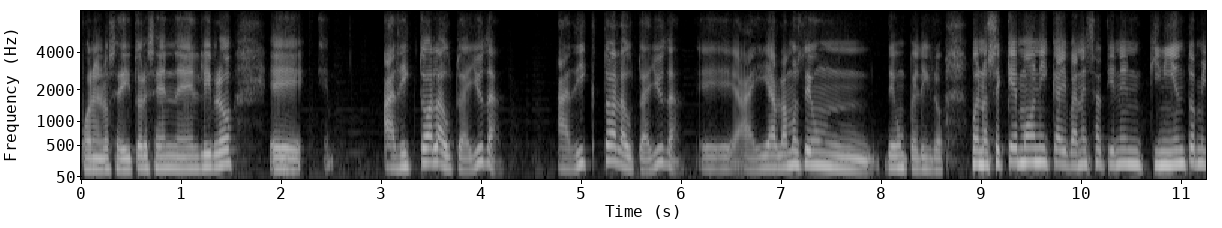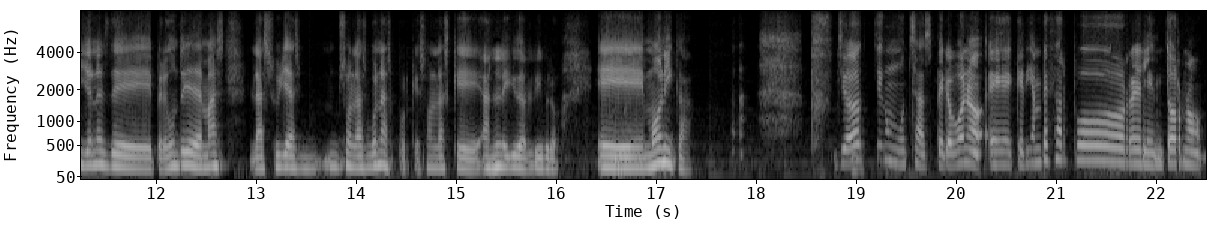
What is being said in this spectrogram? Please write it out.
ponen los editores en el libro, eh, adicto a la autoayuda. Adicto a la autoayuda. ahí hablamos de un, de un peligro. Bueno, sé que Mónica y Vanessa tienen 500 millones de preguntas y además las suyas son las buenas porque son las que han leído el libro. Mónica. Yo tengo muchas, pero bueno, eh, quería empezar por el entorno.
